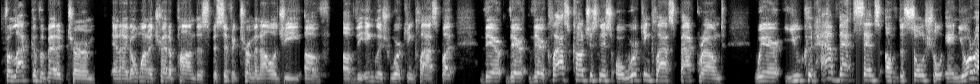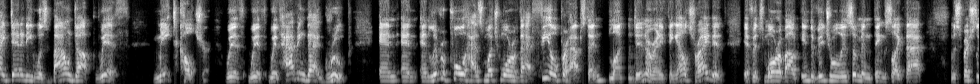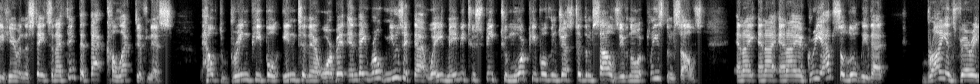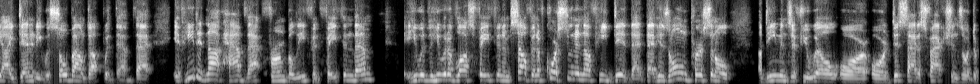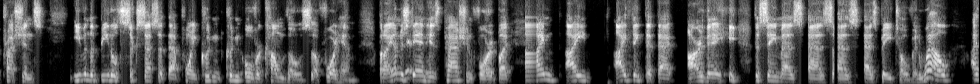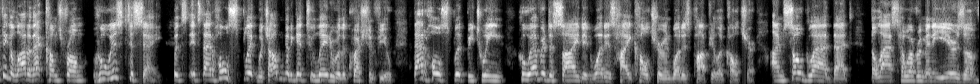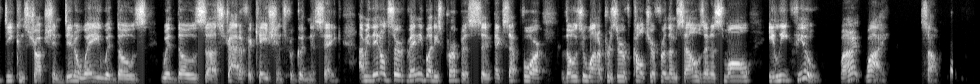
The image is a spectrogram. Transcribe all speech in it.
for lack of a better term and i don't want to tread upon the specific terminology of of the english working class but their their their class consciousness or working class background where you could have that sense of the social and your identity was bound up with mate culture with with with having that group. And and and liverpool has much more of that feel perhaps than london or anything else right? It, if it's more about individualism and things like that especially here in the states. And i think that that collectiveness helped bring people into their orbit and they wrote music that way maybe to speak to more people than just to themselves even though it pleased themselves and I and I and I agree absolutely that Brian's very identity was so bound up with them that if he did not have that firm belief and faith in them, he would he would have lost faith in himself. And of course, soon enough, he did that. That his own personal uh, demons, if you will, or or dissatisfactions or depressions. Even the Beatles' success at that point couldn't couldn't overcome those uh, for him. But I understand his passion for it. But I'm I I think that that are they the same as as as as Beethoven? Well, I think a lot of that comes from who is to say. It's it's that whole split, which I'm going to get to later with a question for you. That whole split between whoever decided what is high culture and what is popular culture. I'm so glad that the last however many years of deconstruction did away with those with those uh, stratifications for goodness sake. I mean they don't serve anybody's purpose except for those who want to preserve culture for themselves and a small elite few. Right? Why? So.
